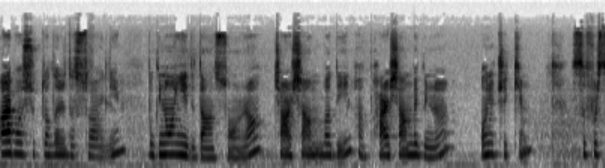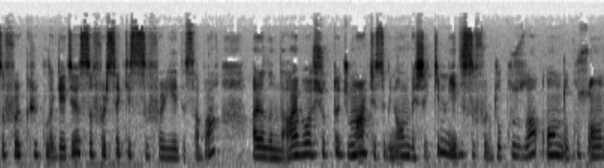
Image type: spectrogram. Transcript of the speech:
ay boşluktaları da söyleyeyim. Bugün 17'den sonra çarşamba değil, ha, perşembe günü 13 Ekim 00.40 ile gece 08.07 sabah aralığında ay boşlukta. Cumartesi günü 15 Ekim 7.09 ile 19.10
